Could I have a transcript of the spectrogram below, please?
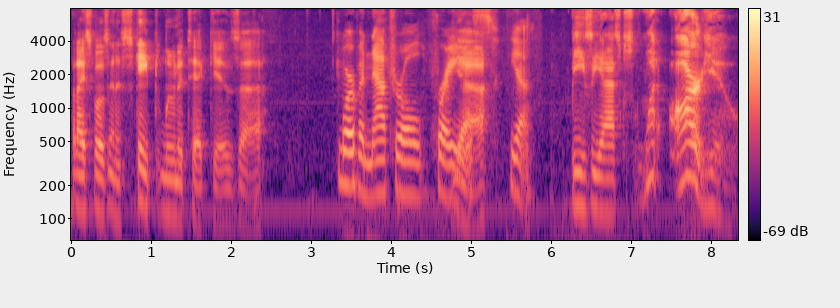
But I suppose an escaped lunatic is. Uh, More of a natural phrase. Yeah. yeah. BZ asks, What are you?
